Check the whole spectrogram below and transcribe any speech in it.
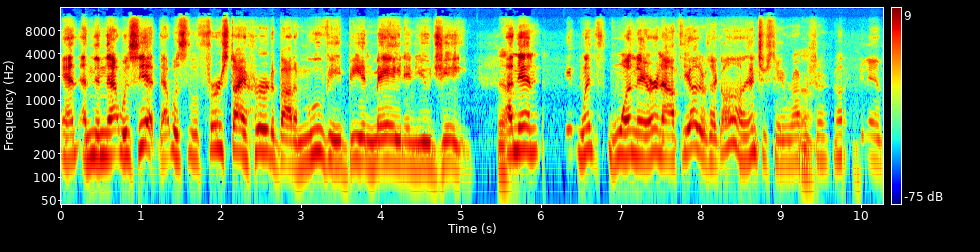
and and then that was it. That was the first I heard about a movie being made in Eugene, Yeah. and then it went one ear and out the other. It was like, oh, interesting, Robert. Stern, oh, damn.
